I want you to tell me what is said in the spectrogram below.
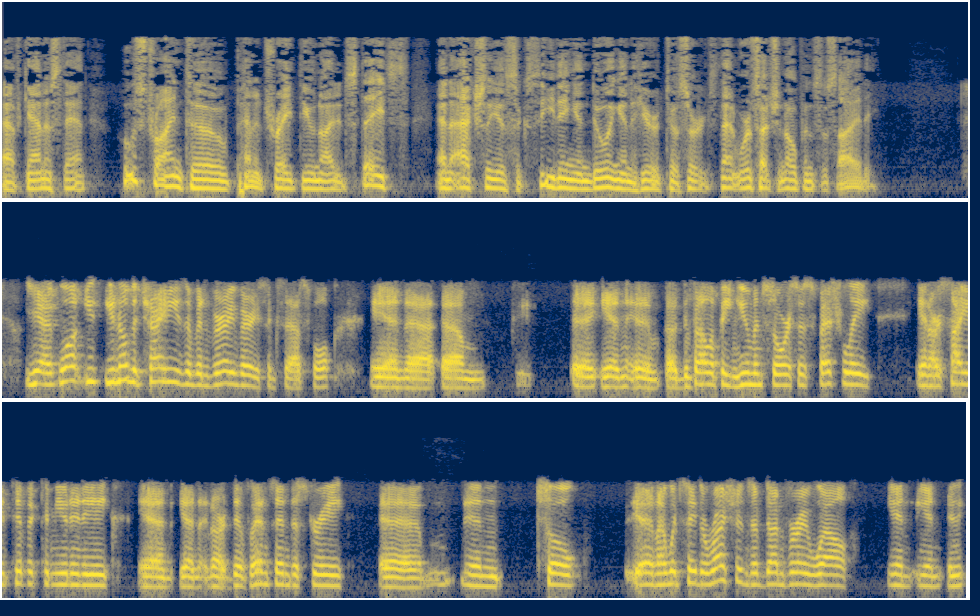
Afghanistan. Who's trying to penetrate the United States? and actually is succeeding in doing it here to a certain extent. We're such an open society. Yeah, well, you, you know, the Chinese have been very, very successful in uh, um, in, uh, developing human sources, especially in our scientific community and, and in our defense industry. Um, and so, and I would say the Russians have done very well in, in, in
